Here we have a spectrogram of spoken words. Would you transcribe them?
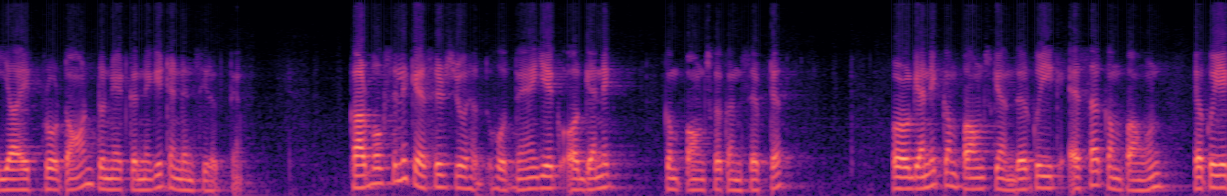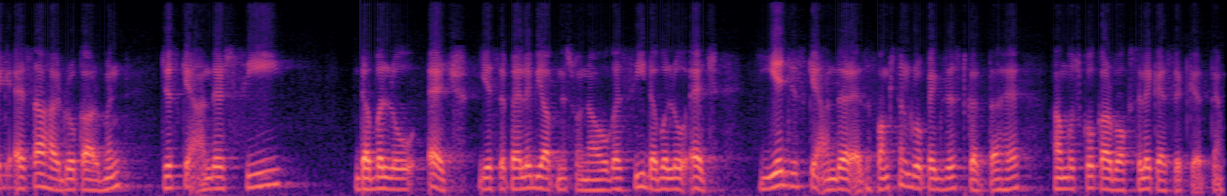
या एक प्रोटॉन डोनेट करने की टेंडेंसी रखते हैं। कार्बोक्सिलिक एसिड्स जो होते हैं, ये एक ऑर्गेनिक कंपाउंड्स का कंसेप्ट है। और ऑर्गेनिक कंपाउंड्स के अंदर कोई एक ऐसा कंपाउंड या कोई एक ऐसा हाइड्रोकार्बन जिसके अंदर सी डबल ओ एच ये से पहले भी आपने सुना होगा सी डबल ओ एच ये जिसके अंदर as a functional group exist करता है हम उसको कार्बोक्सिलिक एसिड कहते हैं।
